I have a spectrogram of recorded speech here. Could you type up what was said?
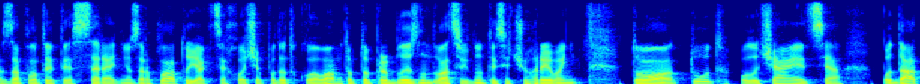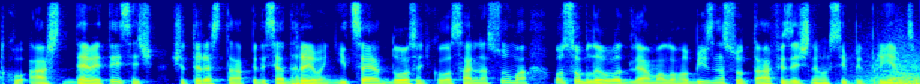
заплатити середню зарплату, як це хоче податкова, тобто приблизно 21 тисячу гривень, то тут виходить податку аж 9450 гривень, і це досить колосальна сума, особливо для малого бізнесу та фізичних осіб підприємців.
